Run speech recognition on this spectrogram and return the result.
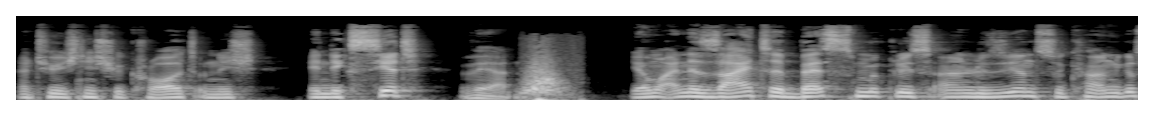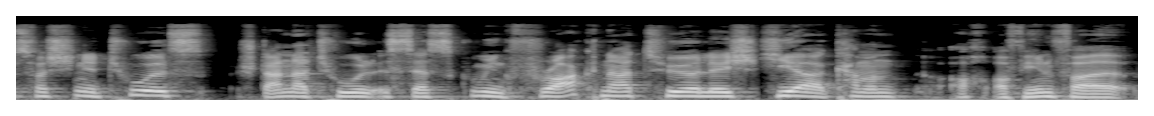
natürlich nicht gecrawlt und nicht indexiert werden. Ja, um eine Seite bestmöglichst analysieren zu können, gibt es verschiedene Tools. Standard-Tool ist der Screaming Frog natürlich. Hier kann man auch auf jeden Fall,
